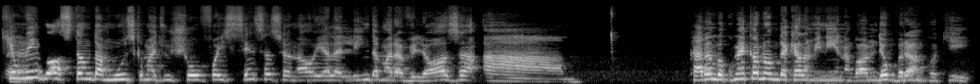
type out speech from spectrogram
que eu É. nem gosto tanto da música, mas o show foi sensacional e ela é linda, maravilhosa. A... Caramba, como é que é o nome daquela menina agora? Me deu branco aqui.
